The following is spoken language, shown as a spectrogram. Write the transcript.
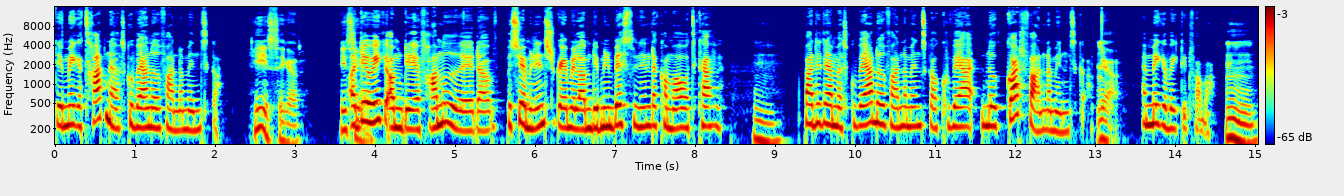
det er mega trættende at skulle være noget for andre mennesker. Helt sikkert. Helt Og det er jo ikke, om det er fremmede, øh, der besøger min Instagram, eller om det er min bedste veninde, der kommer over til kaffe. Mm. Bare det der med at skulle være noget for andre mennesker, og kunne være noget godt for andre mennesker, Ja. er mega vigtigt for mig. Mm.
